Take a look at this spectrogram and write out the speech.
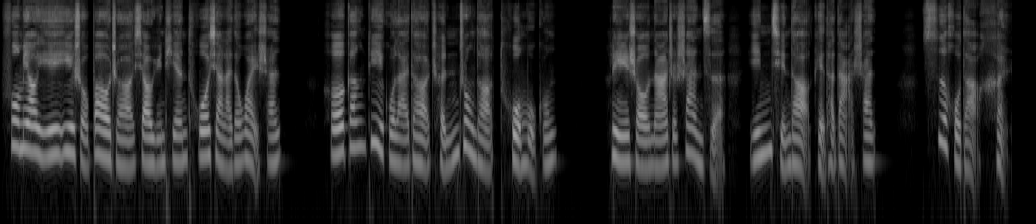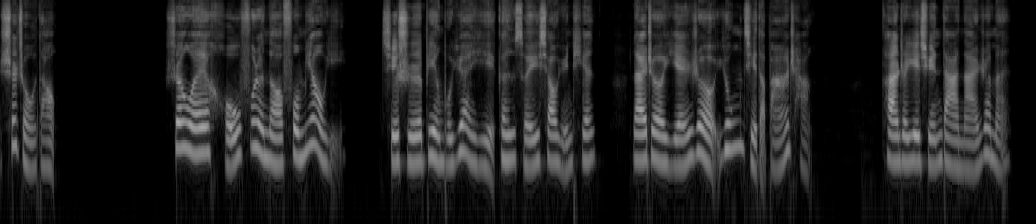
傅妙仪一手抱着萧云天脱下来的外衫和刚递过来的沉重的拓木弓，另一手拿着扇子，殷勤的给他打扇，伺候的很是周到。身为侯夫人的傅妙仪，其实并不愿意跟随萧云天来这炎热拥挤的靶场，看着一群大男人们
